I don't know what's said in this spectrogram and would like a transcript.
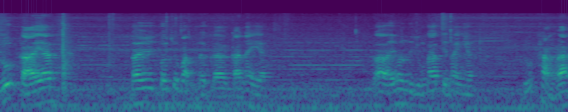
rút cái ờ, đây tôi chưa vặn được ờ, cái này ra ấy hơn thì chúng ta tiến hành rút thẳng ra.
